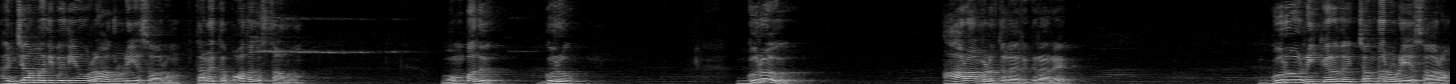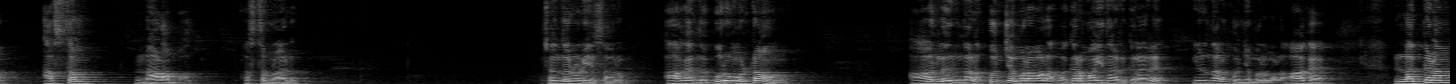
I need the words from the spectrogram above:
அஞ்சாம் அதிபதியும் ராகுனுடைய சாரம். தனக்கு பாதகஸ்தானம். ஒன்பது குரு. குரு ஆறாம் இடத்துல இருக்கிறாரு. குரு நிற்கிறது சந்திரனுடைய சாரம். அஸ்தம் நாலாம் பாதம் அஸ்தம் நாலு. சந்திரனுடைய சாரம். ஆக அந்த குரு மட்டும் ஆறில் இருந்தாலும் கொஞ்சம் பரவாயில்ல வக்கரமாகி தான் இருக்கிறாரு. இருந்தாலும் கொஞ்சம் பரவாயில்ல ஆக லக்னம்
